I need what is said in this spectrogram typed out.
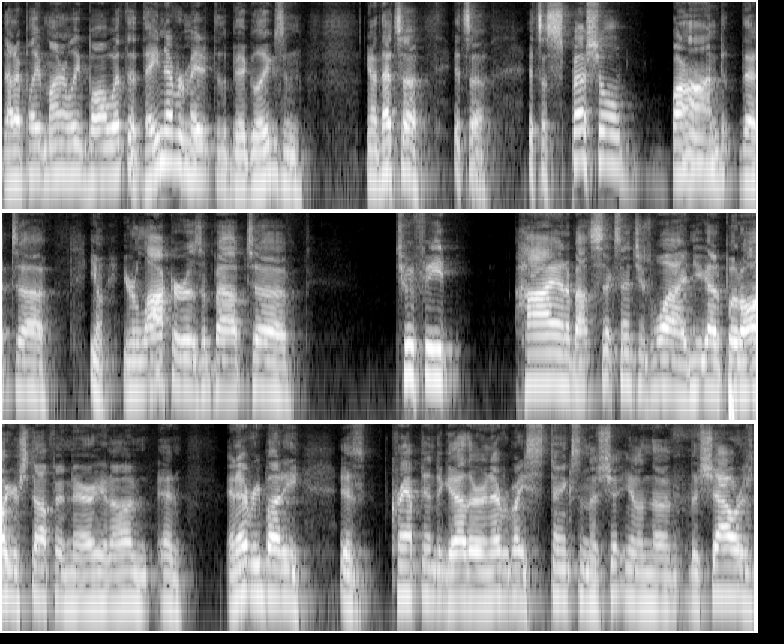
that I played minor league ball with. That they never made it to the big leagues, and you know that's a it's a it's a special bond that uh, you know your locker is about uh, two feet high and about six inches wide, and you got to put all your stuff in there, you know, and and and everybody is cramped in together, and everybody stinks, and the sh- you know, and the the showers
